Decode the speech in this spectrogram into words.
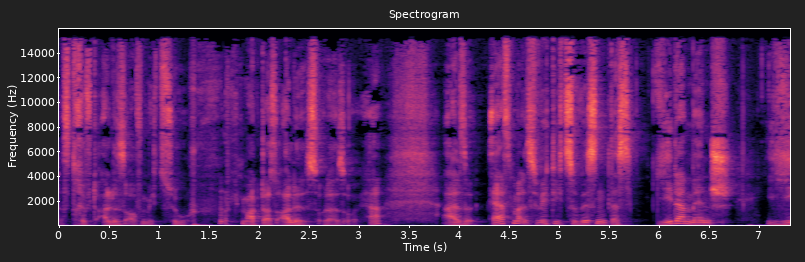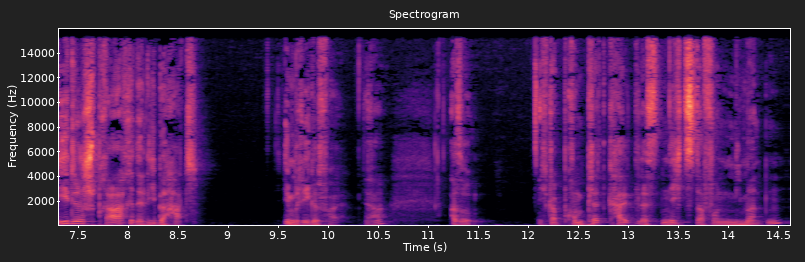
das trifft alles auf mich zu. ich mag das alles oder so, ja. Also, erstmal ist wichtig zu wissen, dass jeder Mensch jede Sprache der Liebe hat. Im Regelfall, ja. Also, ich glaube, komplett kalt lässt nichts davon niemanden.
